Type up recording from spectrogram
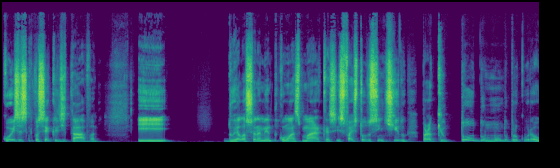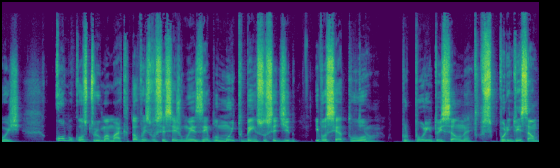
coisas que você acreditava e do relacionamento com as marcas, isso faz todo sentido para o que todo mundo procura hoje. Como construir uma marca? Talvez você seja um exemplo muito bem sucedido e você atuou. Por pura intuição, né? Por intuição.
